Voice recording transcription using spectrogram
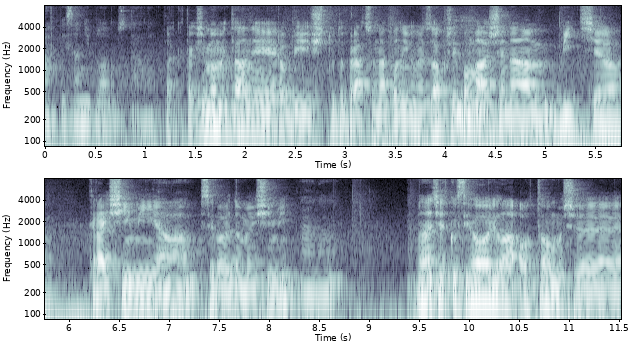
a v písaní blogu stále. Tak, takže momentálne robíš túto prácu na plný úvezok, že mm-hmm. pomáhaš ženám byť e, krajšími a mm-hmm. sebavedomejšími. Áno. Na začiatku si hovorila o tom, že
